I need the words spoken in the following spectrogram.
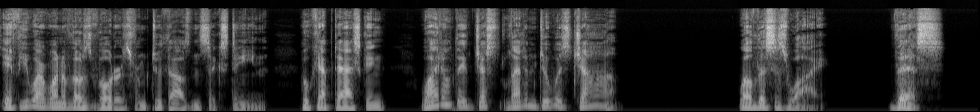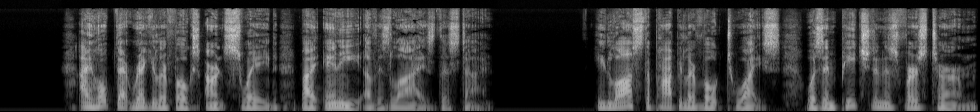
If you are one of those voters from 2016 who kept asking, why don't they just let him do his job? Well, this is why. This. I hope that regular folks aren't swayed by any of his lies this time. He lost the popular vote twice, was impeached in his first term,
